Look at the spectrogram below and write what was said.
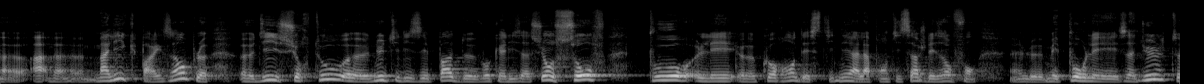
euh, Malik, par exemple, euh, dit surtout n'utilisez pas de vocalisation, sauf pour les Corans destinés à l'apprentissage des enfants. Hein, mais pour les adultes,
